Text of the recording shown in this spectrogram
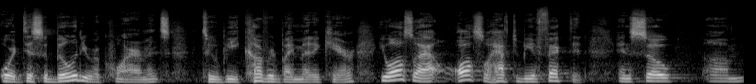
or disability requirements to be covered by Medicare, you also, ha also have to be affected. And so um,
